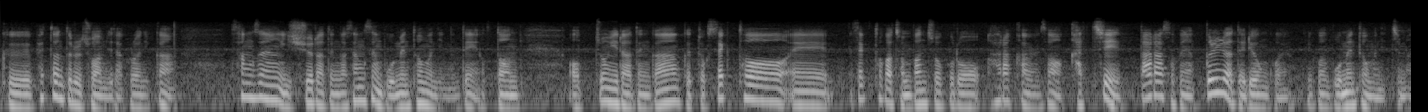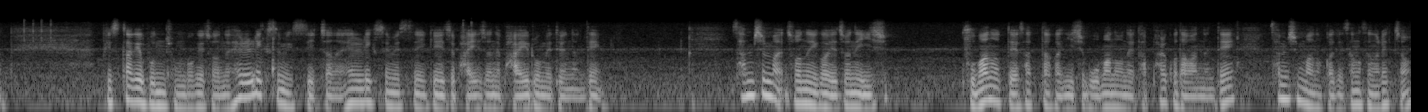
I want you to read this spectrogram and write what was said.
그 패턴들을 좋아합니다. 그러니까 상승 이슈라든가 상승 모멘텀은 있는데 어떤 업종이라든가 그쪽 섹터의 섹터가 전반적으로 하락하면서 같이 따라서 그냥 끌려 내려온 거예요. 이건 모멘텀은 있지만 비슷하게 보는 종목에 저는 헬릭스 미스 있잖아요. 헬릭스 미스 이게 이제 바, 이전에 바이로메드였는데 30만 저는 이거 예전에 29만 원대에 샀다가 25만 원에 다 팔고 나왔는데 30만 원까지 상승을 했죠.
